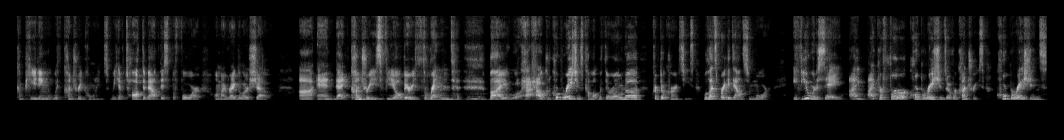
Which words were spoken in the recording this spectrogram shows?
competing with country coins. We have talked about this before on my regular show. Uh, and that countries feel very threatened by well, how, could corporations come up with their own uh, cryptocurrencies? Well, let's break it down some more. If you were to say, I, I prefer corporations over countries, corporations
